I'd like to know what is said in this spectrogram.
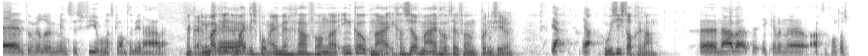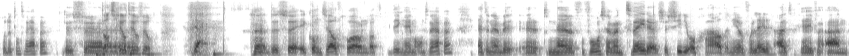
En toen wilden we minstens 400 klanten binnenhalen. Oké, okay, nu maak ik, uh, ik die sprong. Hè? Je bent gegaan van uh, inkoop naar ik ga zelf mijn eigen hoofdtelefoon produceren. Ja, ja. Hoe is die stap gegaan? Uh, nou, ik heb een uh, achtergrond als productontwerper. Dus, uh, dat scheelt heel veel. Ja, dus ik kon zelf gewoon dat ding helemaal ontwerpen. En toen hebben we, toen hebben we vervolgens hebben we een tweede subsidie opgehaald. En die hebben we volledig uitgegeven aan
